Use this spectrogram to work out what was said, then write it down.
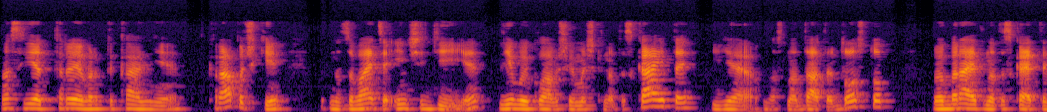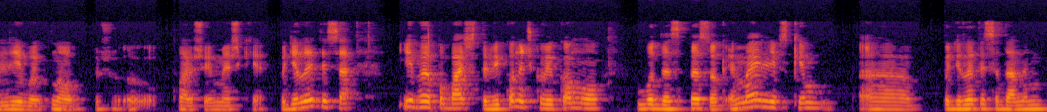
у нас є три вертикальні крапочки, називаються інші дії. Лівою клавішою мишки натискаєте, є у нас надати доступ. Вибираєте, натискаєте лівою клавішою мишки поділитися, і ви побачите віконечко, в якому буде список емейлів, з ким е, поділитися даним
